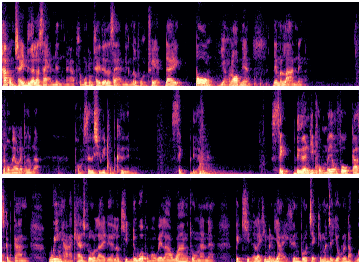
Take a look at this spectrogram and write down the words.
ถ้าผมใช้เดือนละแสนหนึ่งนะครับ สมมุติผมใช้เดือนละแสนหนึ่งแล้วผมเทรดได้โป้งอย่างรอบเนี้ยได้มาล้านหนึ่งแล้วผมไม่เอาอะไรเพิ่มละผมซื้อชีวิตผมคืนสิบเดือน สิบเดือนที่ผมไม่ต้องโฟกัสกับการวิ่งหาแคชฟลูรายเดือน แล้วคิดดูว่าผมเอาเวลาว่างตรงนั้นน่ะไปคิดอะไรที่มันใหญ่ขึ้นโปรเจกต์ที่มันจะยกระดับเว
